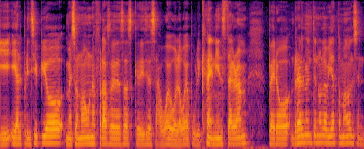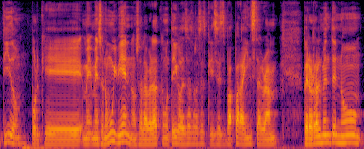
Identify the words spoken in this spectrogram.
Y, al principio me sonó una frase de esas que dices, a huevo, la voy a publicar en Instagram, pero realmente no le había tomado el sentido porque me, me sonó muy bien, o sea, la verdad, como te digo, de esas frases que dices, va para Instagram, pero realmente no,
